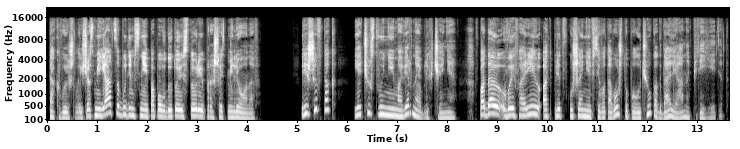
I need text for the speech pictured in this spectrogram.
так вышло. Еще смеяться будем с ней по поводу той истории про 6 миллионов. Решив так, я чувствую неимоверное облегчение. Впадаю в эйфорию от предвкушения всего того, что получу, когда Лиана переедет.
